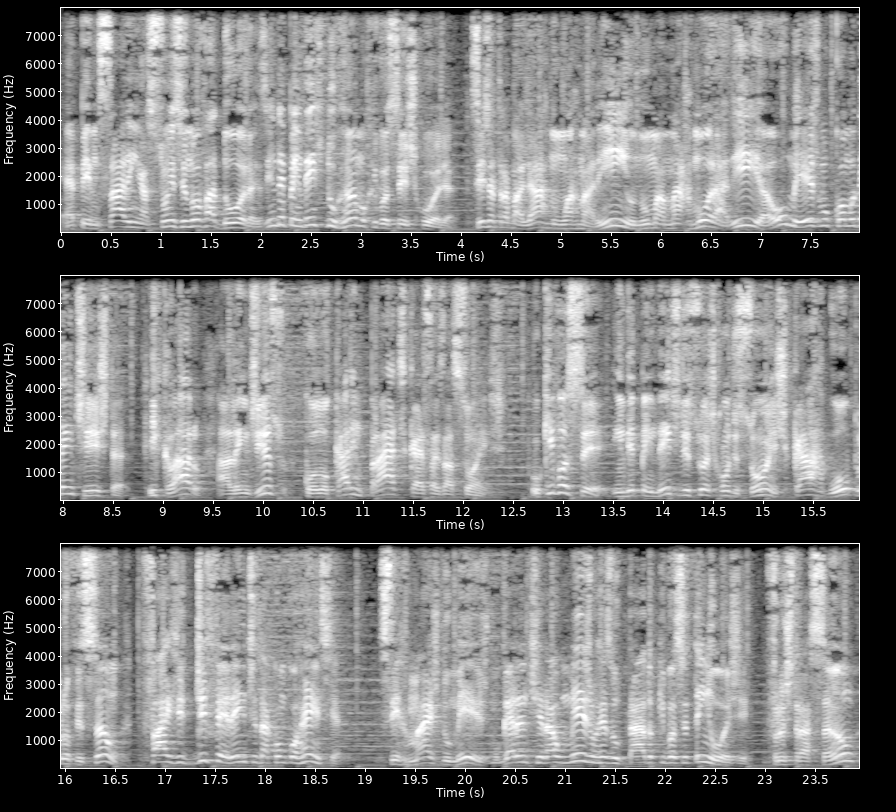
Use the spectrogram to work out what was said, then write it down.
é pensar em ações inovadoras, independente do ramo que você escolha. Seja trabalhar num armarinho, numa marmoraria ou mesmo como dentista. E claro, além disso, colocar em prática essas ações. O que você, independente de suas condições, cargo ou profissão, faz de diferente da concorrência? Ser mais do mesmo garantirá o mesmo resultado que você tem hoje: frustração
